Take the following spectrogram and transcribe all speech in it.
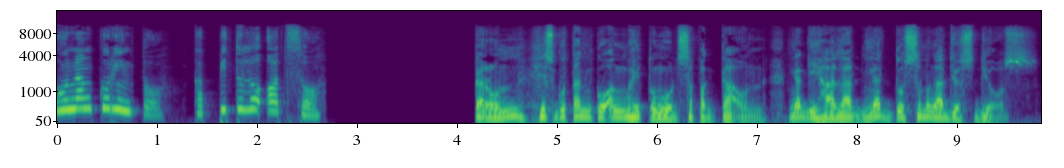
Unang Korinto, Kapitulo 8 Karon hisgutan ko ang mahitungod sa pagkaon nga gihalad ngadto sa mga Dios-Dios.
